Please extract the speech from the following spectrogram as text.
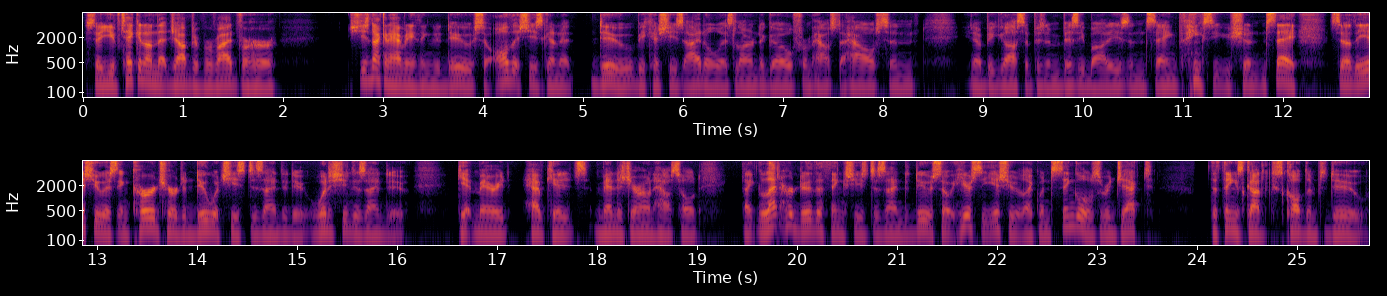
So you've taken on that job to provide for her she's not going to have anything to do. So all that she's going to do because she's idle is learn to go from house to house and you know be gossiping and busybodies and saying things that you shouldn't say. So the issue is encourage her to do what she's designed to do. What is she designed to do? Get married, have kids, manage your own household. Like let her do the things she's designed to do. So here's the issue: like when singles reject the things God's called them to do,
